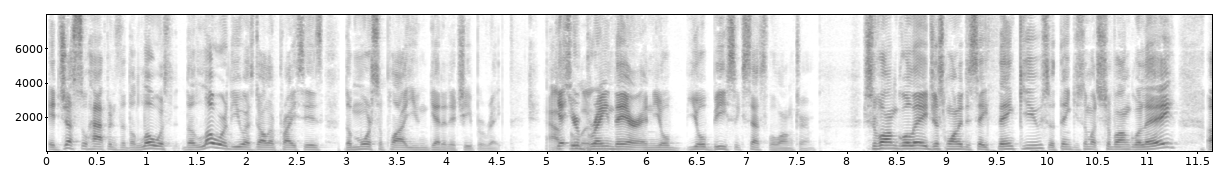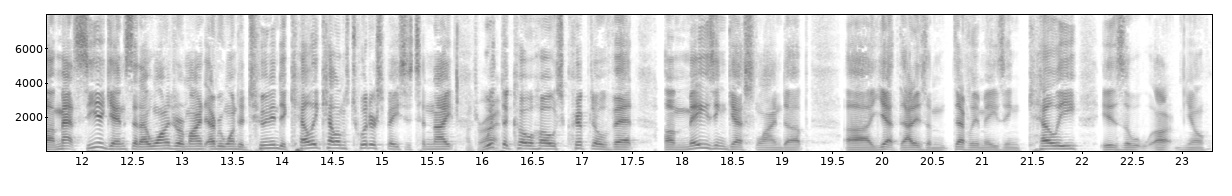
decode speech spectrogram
It just so happens that the lowest, the lower the U.S. dollar price is, the more supply you can get at a cheaper rate. Get your brain there, and you'll you'll be successful long term. Siobhan Goulet just wanted to say thank you. So thank you so much, Siobhan Goulet. Uh, Matt C again said, I wanted to remind everyone to tune into Kelly Kellum's Twitter spaces tonight with the co host, Crypto Vet. Amazing guests lined up. Uh, yeah, that is definitely amazing. Kelly is, a, uh, you know,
